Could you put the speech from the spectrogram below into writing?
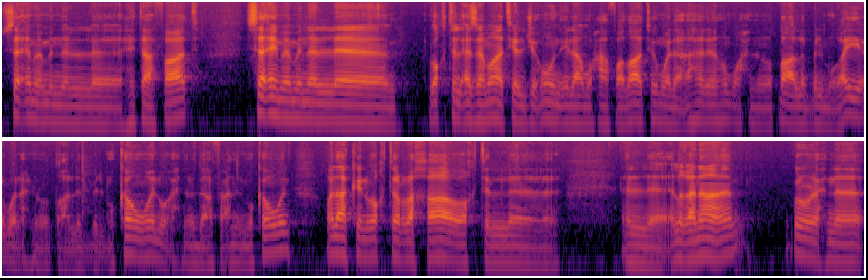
سئم من الهتافات سئم من وقت الأزمات يلجؤون إلى محافظاتهم وإلى أهلهم ونحن نطالب بالمغيب ونحن نطالب بالمكون ونحن ندافع عن المكون. ولكن وقت الرخاء ووقت الغنائم يقولون إحنا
